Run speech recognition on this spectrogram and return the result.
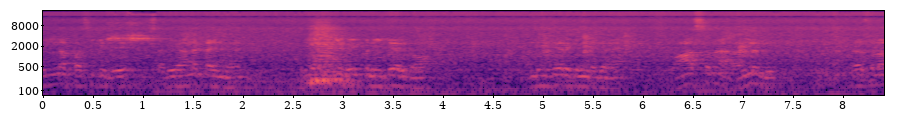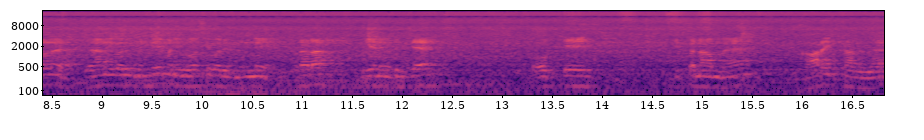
நல்லா பசிக்குது. சரியான டைமு பிரியாணி வெயிட் பண்ணிக்கிட்டே இருக்கோம். வந்துக்கிட்டே இருக்குன்னு நினைக்கிறேன். வாசனை அள்ளுது. அதை சொல்லலை. யானை வரும் முன்னே மணி ஓசை வரும் முன்னே. அடாடா பிரியாணி வந்துச்ச ஓகே. இப்போ நாம் காரைக்காலில்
